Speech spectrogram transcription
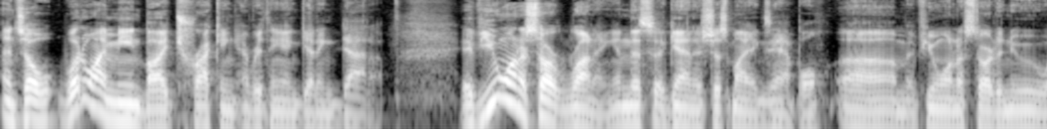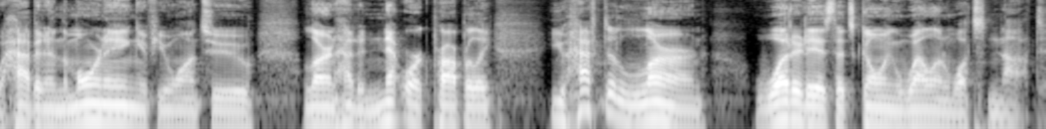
And so what do I mean by tracking everything and getting data? If you want to start running, and this again is just my example, um, if you want to start a new habit in the morning, if you want to learn how to network properly, you have to learn what it is that's going well and what's not,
